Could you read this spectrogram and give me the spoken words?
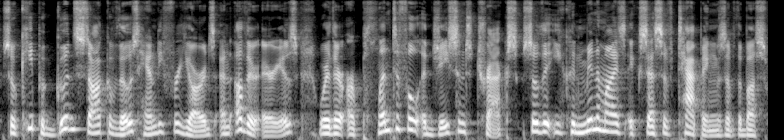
So keep a good stock of those handy for yards and other areas where there are plentiful adjacent tracks so that you can minimize excessive tappings of the bus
